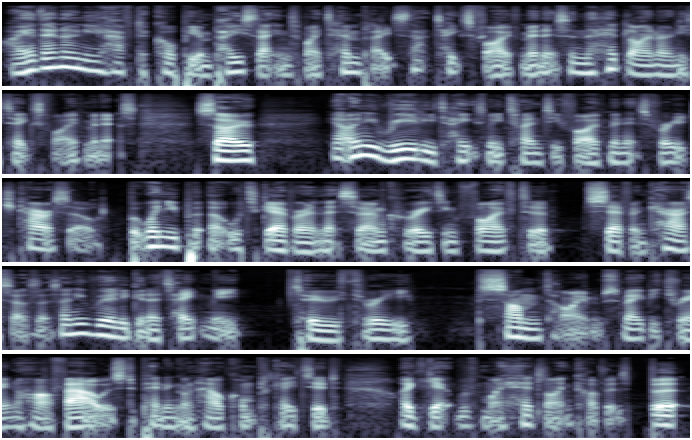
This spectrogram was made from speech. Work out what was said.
I then only have to copy and paste that into my templates. That takes five minutes, and the headline only takes five minutes. So it only really takes me 25 minutes for each carousel. But when you put that all together, and let's say I'm creating five to seven carousels, that's only really going to take me two, three, sometimes maybe three and a half hours, depending on how complicated I get with my headline covers. But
